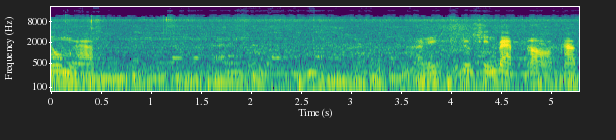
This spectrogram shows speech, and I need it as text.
นุ่มครับ อันนี้ลูกชิ้นแบบกรอบครับ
